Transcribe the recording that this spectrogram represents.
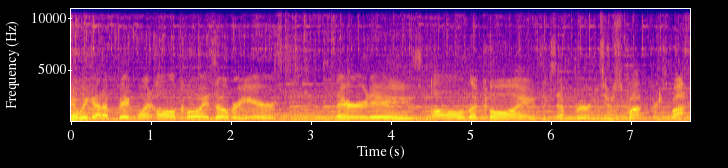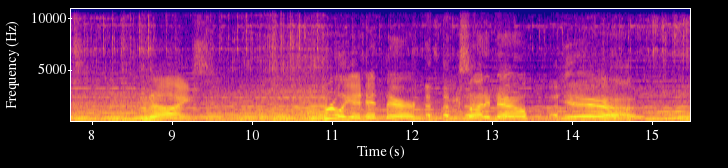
And we got a big one, all coins over here. There it is, all the coins except for two spot, three spots. Nice. Brilliant hit there. Excited now? Yeah.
